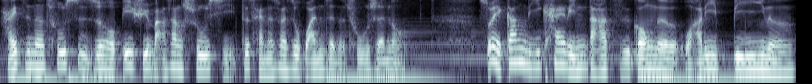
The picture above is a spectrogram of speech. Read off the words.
孩子呢出世之后必须马上梳洗，这才能算是完整的出生哦。所以刚离开琳达子宫的瓦利比呢，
